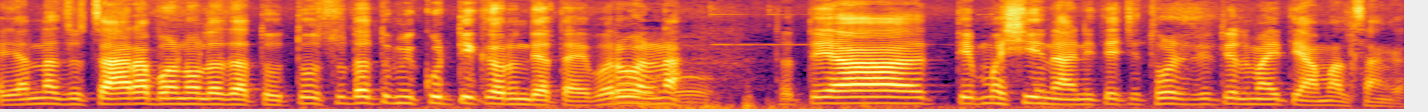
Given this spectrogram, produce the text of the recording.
यांना जो चारा बनवला जातो तो सुद्धा तुम्ही कुट्टी करून देताय. बरोबर ना? हो, तर त्या ते मशीन आणि त्याची थोडी डिटेल माहिती आम्हाला सांगा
